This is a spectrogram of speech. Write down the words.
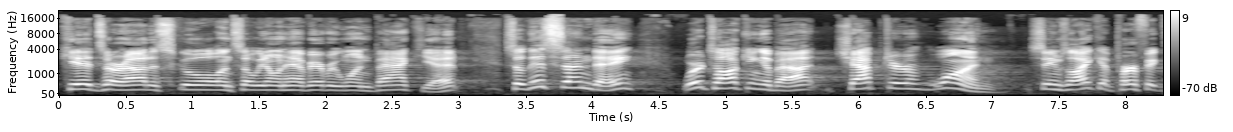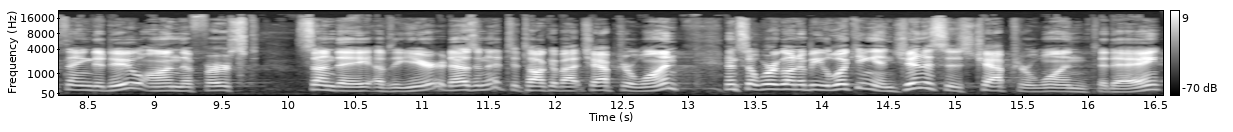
kids are out of school, and so we don't have everyone back yet. So this Sunday, we're talking about chapter 1. Seems like a perfect thing to do on the first Sunday of the year, doesn't it, to talk about chapter 1? And so we're going to be looking in Genesis chapter 1 today.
